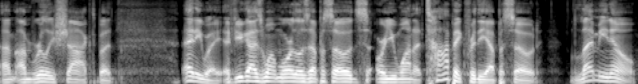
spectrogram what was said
I'm, I'm really shocked. But anyway, if you guys want more of those episodes or you want a topic for the episode, let me know.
